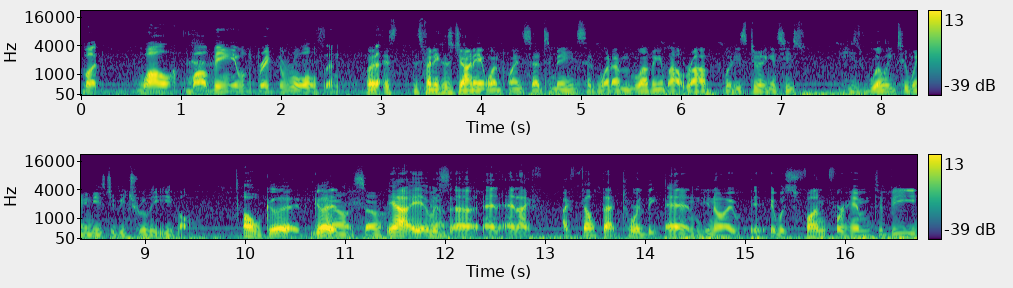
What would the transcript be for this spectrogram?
but while while being able to break the rules and But it's, it's funny because Johnny at one point said to me, he said, "What I'm loving about Rob, what he's doing is he's he's willing to when he needs to be truly evil." Oh, good, You good. know, so, yeah, it yeah. was, uh, and and I, I felt that toward the end. You know, I, it, it was fun for him to be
